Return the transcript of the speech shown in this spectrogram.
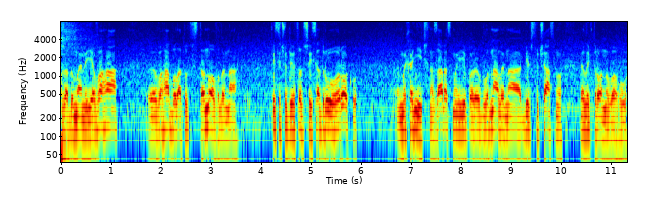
Позаду мене є вага. Е, Вага була тут встановлена 1962 року, механічна. Зараз ми її переобладнали на більш сучасну електронну вагу.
